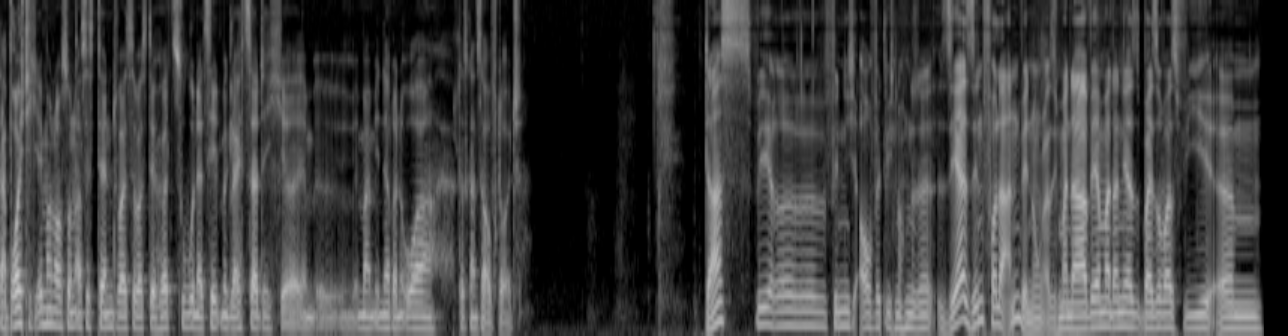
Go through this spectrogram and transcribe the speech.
Da bräuchte ich immer noch so einen Assistent, weißt du was, der hört zu und erzählt mir gleichzeitig äh, im, äh, in meinem inneren Ohr das Ganze auf Deutsch. Das wäre, finde ich, auch wirklich noch eine sehr sinnvolle Anwendung. Also ich meine, da wären wir dann ja bei sowas wie ähm,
